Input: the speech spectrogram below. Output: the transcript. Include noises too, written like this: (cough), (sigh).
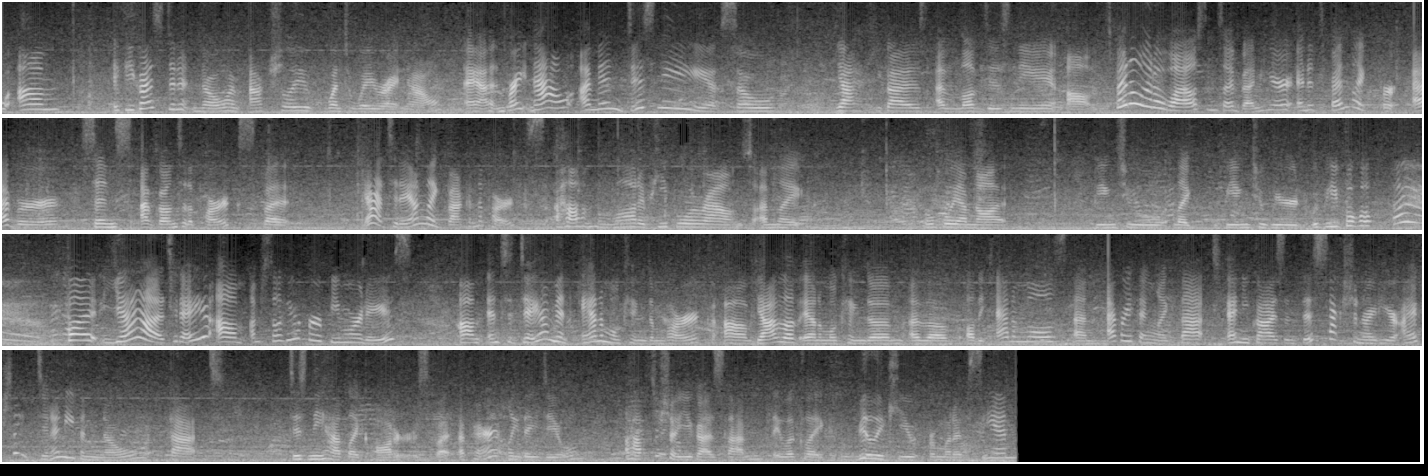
So, um, if you guys didn't know, I'm actually went away right now. And right now, I'm in Disney. So, yeah, you guys, I love Disney. Um, it's been a little while since I've been here. And it's been like forever since I've gone to the parks. But yeah, today I'm like back in the parks. (laughs) Um, a lot of people around. So I'm like, hopefully I'm not being too like being too weird with people (laughs) but yeah today um, I'm still here for a few more days. Um, and today I'm in Animal Kingdom Park. Um, yeah I love Animal Kingdom. I love all the animals and everything like that. And you guys in this section right here I actually didn't even know that Disney had like otters but apparently they do. I'll have to show you guys them. They look like really cute from what I've seen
